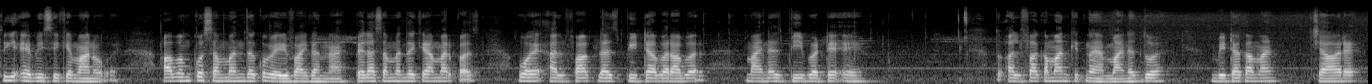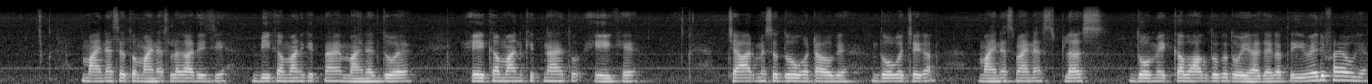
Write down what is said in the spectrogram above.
तो ये ए बी सी के मान हो गए। अब हमको संबंध को वेरीफाई करना है। पहला संबंध क्या हमारे पास? वो है अल्फ़ा प्लस बीटा बराबर माइनस बी बटे ए तो अल्फ़ा का मान कितना है? माइनस दो है। बीटा का मान चार है। माइनस है तो माइनस लगा दीजिए। बी का मान कितना है? माइनस दो है। ए का मान कितना है? तो एक है। चार में से दो घटाओगे, दो बचेगा। माइनस माइनस प्लस दो में एक का भाग दोगे, दो ही आ जाएगा। तो ये वेरीफाई हो गया।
